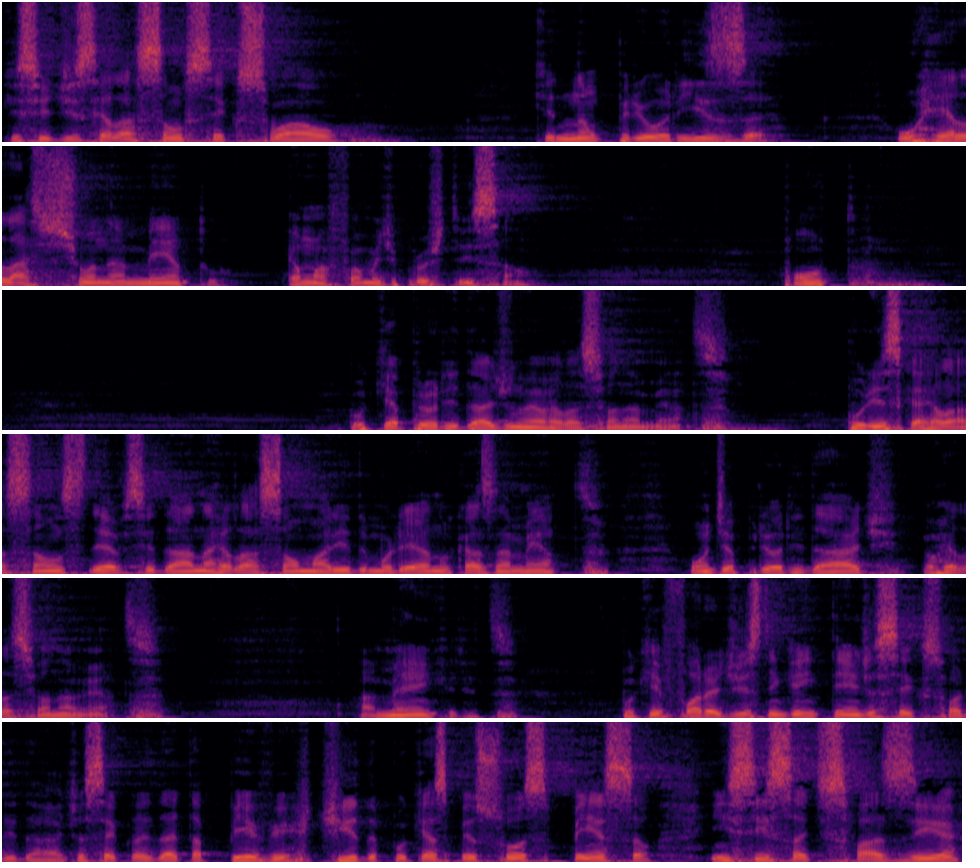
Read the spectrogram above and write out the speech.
que se diz relação sexual, que não prioriza o relacionamento, é uma forma de prostituição. Ponto. Porque a prioridade não é o relacionamento. Por isso que a relação deve se dar na relação marido e mulher no casamento. onde a prioridade é o relacionamento. Amém, querido? Porque fora disso ninguém entende a sexualidade. A sexualidade está pervertida porque as pessoas pensam em se satisfazer,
